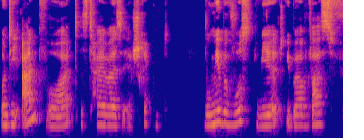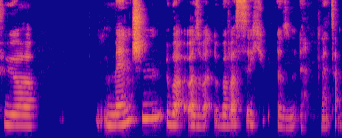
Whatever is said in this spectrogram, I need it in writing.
Und die Antwort ist teilweise erschreckend, wo mir bewusst wird, über was für Menschen, über, also über was ich, also, langsam,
